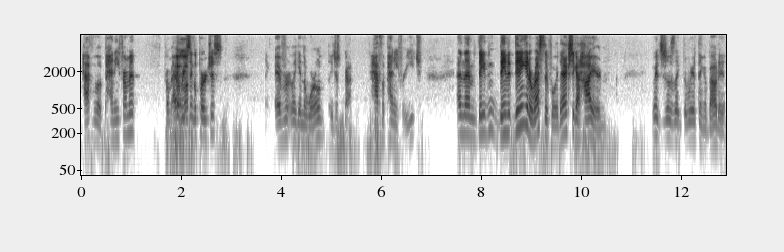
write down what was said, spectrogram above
half of a penny from it, from every Uh-huh. single purchase, like ever like in the world. They just got half a penny for each, and then they didn't they, didn't- they didn't get arrested for it. They actually got hired, which was like the weird thing about it.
